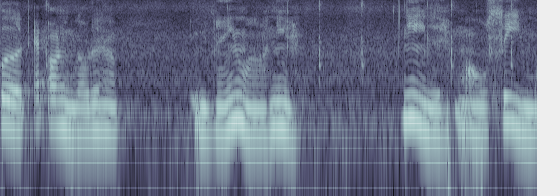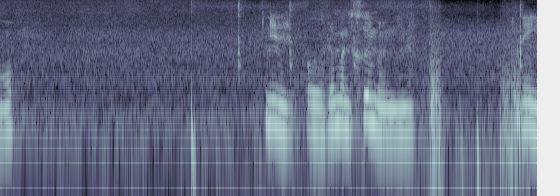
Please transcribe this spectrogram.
เปิดแอดออนของเราด้วยนะครับอยู่ไหนวะนี่นี่เลยเมาซี่ม็อบนี่เลยเปิดให้มันขึ้นแบบนี้นะนี่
